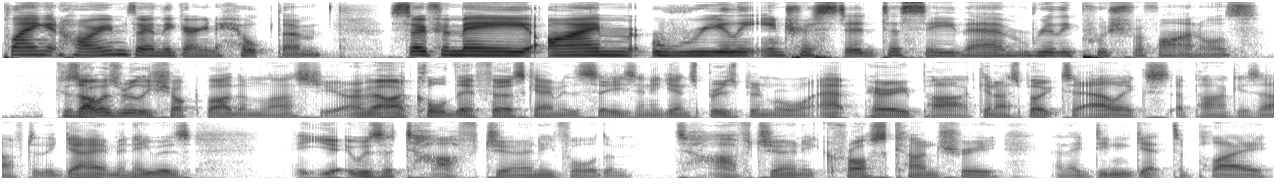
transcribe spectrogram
Playing at home is only going to help them. So for me, I'm really interested to see them really push for finals because I was really shocked by them last year. I mean, I called their first game of the season against Brisbane Roar at Perry Park, and I spoke to Alex Epakis after the game, and he was, it was a tough journey for them, tough journey, cross country, and they didn't get to play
